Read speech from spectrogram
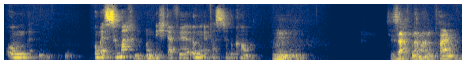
um, um es zu machen und nicht dafür irgendetwas zu bekommen. Hm. Sie sagten am Anfang,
